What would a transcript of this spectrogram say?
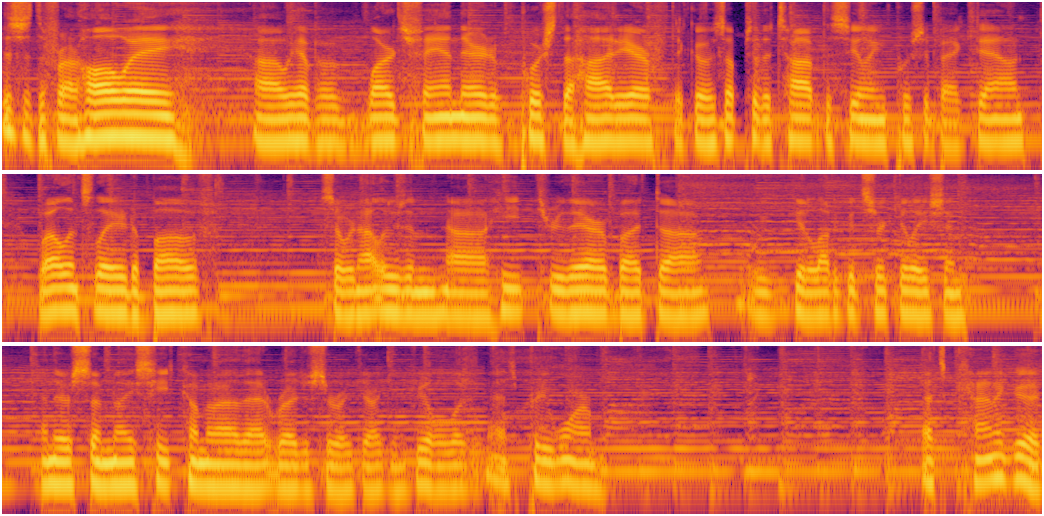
This is the front hallway. Uh, we have a large fan there to push the hot air that goes up to the top of the ceiling, push it back down. Well insulated above, so we're not losing uh, heat through there, but uh, we get a lot of good circulation. And there's some nice heat coming out of that register right there. I can feel it. That's pretty warm. That's kind of good.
